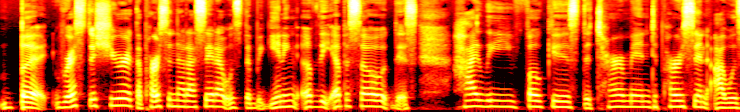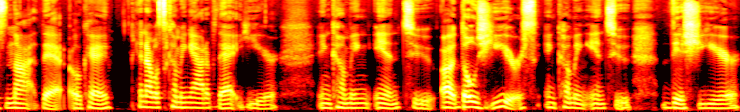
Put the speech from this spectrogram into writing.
But rest assured, the person that I said I was the beginning of the episode, this highly focused, determined person, I was not that, okay? And I was coming out of that year and coming into uh, those years and coming into this year,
